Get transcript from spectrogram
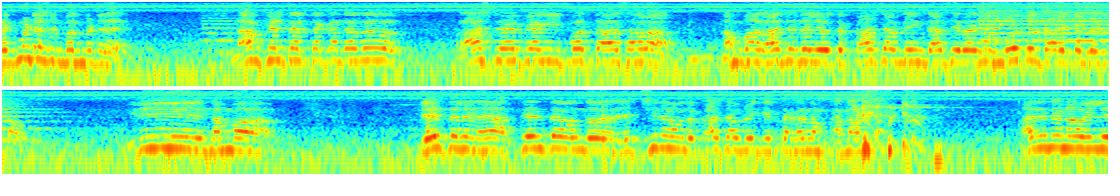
ರೆಕಮೆಂಡೇಶನ್ ಬಂದ್ಬಿಟ್ಟಿದೆ. ನಾವು ಕೇಳ್ತಾ ಇರ್ತಕ್ಕಂಥದ್ದು ರಾಷ್ಟ್ರವ್ಯಾಪಿಯಾಗಿ ಇಪ್ಪತ್ತಾರು ಸಾವಿರ. ನಮ್ಮ ರಾಜ್ಯದಲ್ಲಿ ಇವತ್ತು ಕಾಸ್ಟ್ ಆಫ್ ಲಿವಿಂಗ್ ಜಾಸ್ತಿ ಇರೋದ್ರಿಂದ ಮೂವತ್ತೊಂದು ಸಾವಿರ ಕೇಳ್ತಾ ನಾವು. ಇಡೀ ನಮ್ಮ ದೇಶದಲ್ಲೇ ಅತ್ಯಂತ ಒಂದು ಹೆಚ್ಚಿನ ಒಂದು ಕಾಸ್ಟ್ ಆಫ್ ಲಿವಿಂಗ್ ಇರ್ತಕ್ಕಂಥ ನಮ್ಮ ಕರ್ನಾಟಕ. ಅದರಿಂದ ನಾವು ಇಲ್ಲಿ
